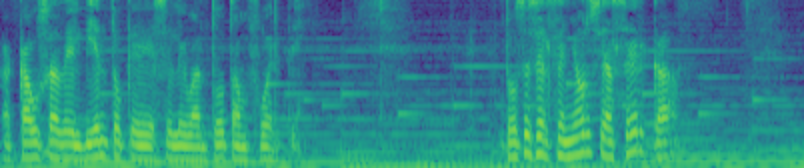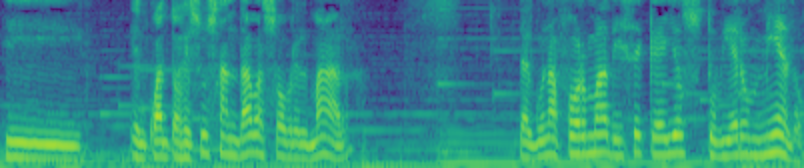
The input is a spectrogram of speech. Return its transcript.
a causa del viento que se levantó tan fuerte. Entonces el Señor se acerca y en cuanto Jesús andaba sobre el mar, de alguna forma dice que ellos tuvieron miedo.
